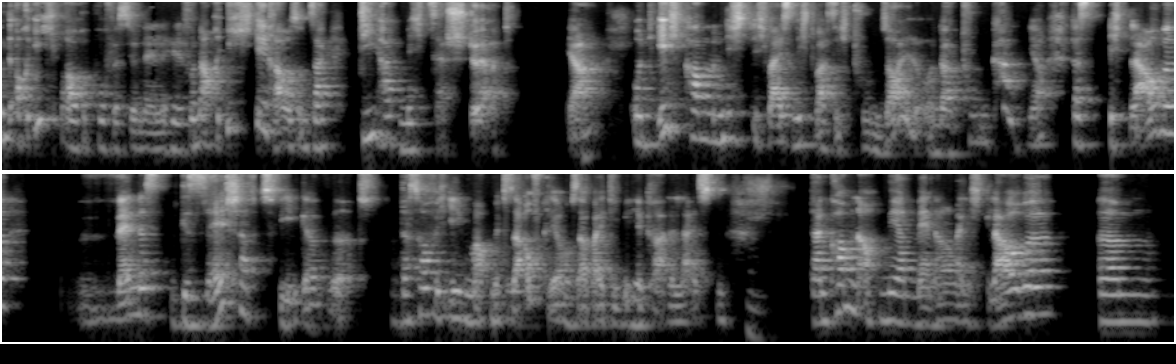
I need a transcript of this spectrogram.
Und auch ich brauche professionelle Hilfe und auch ich gehe raus und sage, die hat mich zerstört. Ja, und ich komme nicht, ich weiß nicht, was ich tun soll oder tun kann. Ja, das, ich glaube, wenn es gesellschaftsfähiger wird, und das hoffe ich eben auch mit dieser Aufklärungsarbeit, die wir hier gerade leisten, mhm. dann kommen auch mehr Männer, weil ich glaube, ähm,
